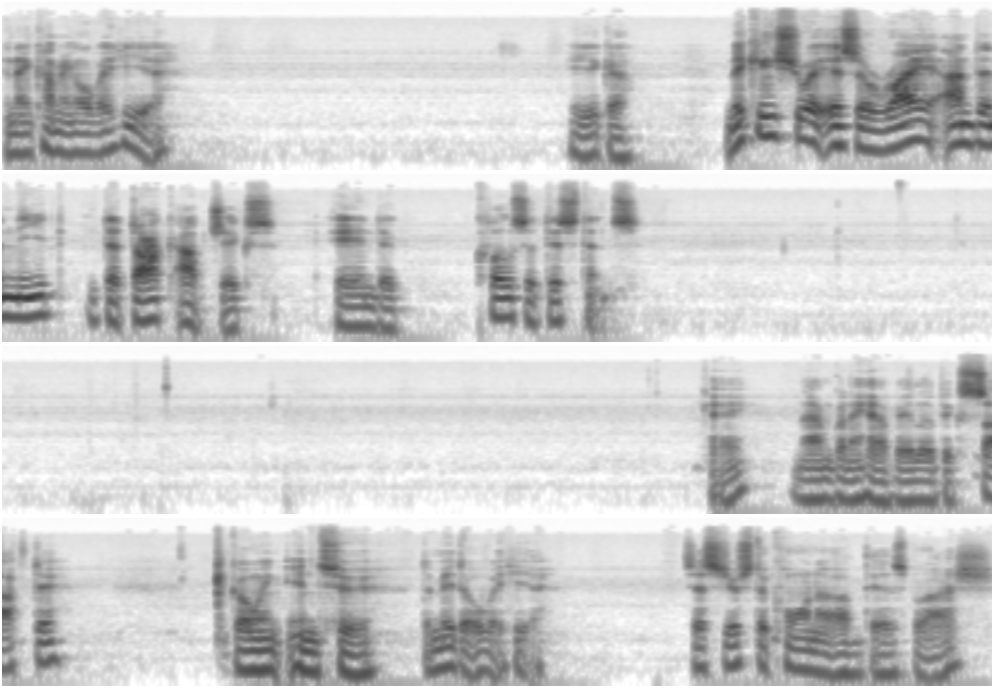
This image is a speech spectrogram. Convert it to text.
and then coming over here. Here you go. Making sure it's right underneath the dark objects in the closer distance. Okay now I'm gonna have a little bit softer going into the middle over here. Just use the corner of this brush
